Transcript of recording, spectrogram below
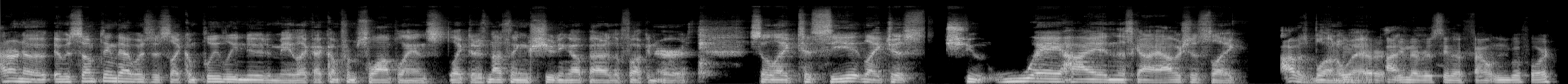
I don't know. It was something that was just like completely new to me. Like I come from swamplands. Like there's nothing shooting up out of the fucking earth. So like to see it like just shoot way high in the sky, I was just like I was blown You've away. never, I- you've never seen a fountain before?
